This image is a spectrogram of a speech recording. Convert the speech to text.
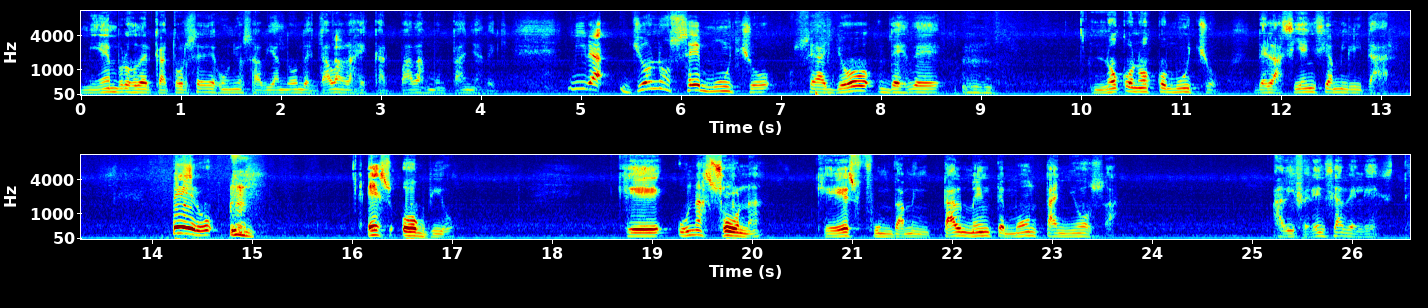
miembros del 14 de junio sabían dónde estaban las escarpadas montañas de aquí. Mira, yo no sé mucho, o sea, yo desde mm, no conozco mucho de la ciencia militar, pero es obvio que una zona que es fundamentalmente montañosa, a diferencia del este,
